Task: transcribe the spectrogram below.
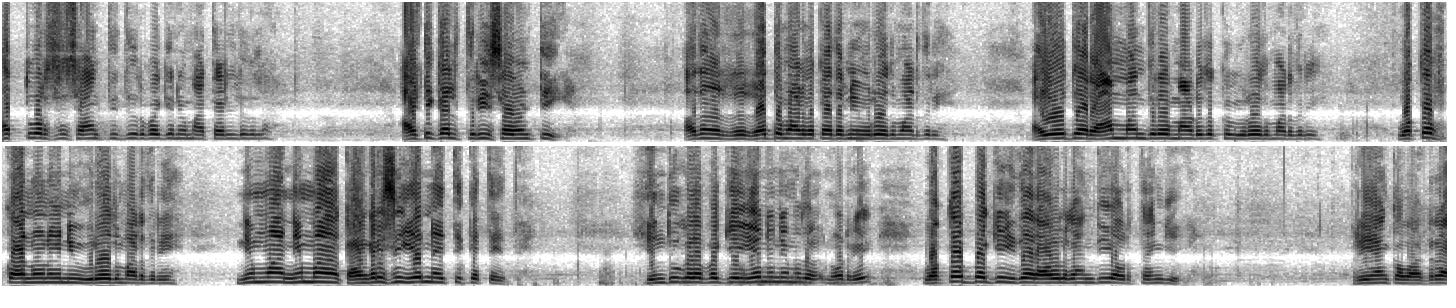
ಹತ್ತು ವರ್ಷ ಶಾಂತಿ ಇದ್ದಿದ್ರ ಬಗ್ಗೆ ನೀವು ಮಾತಾಡಲಿಲ್ಲ ಆರ್ಟಿಕಲ್ ತ್ರೀ ಸೆವೆಂಟಿ ಅದನ್ನು ರದ್ದು ಮಾಡಬೇಕಾದ್ರೆ ನೀವು ವಿರೋಧ ಮಾಡಿದ್ರಿ. ಅಯೋಧ್ಯೆ ರಾಮ ಮಂದಿರ ಮಾಡೋದಕ್ಕೆ ವಿರೋಧ ಮಾಡಿದ್ರಿ. ವಕಫ್ ಕಾನೂನಿಗೆ ನೀವು ವಿರೋಧ ಮಾಡಿದ್ರಿ. ನಿಮ್ಮ ನಿಮ್ಮ ಕಾಂಗ್ರೆಸ್ನ ಏನು ನೈತಿಕತೆ ಐತೆ? ಹಿಂದೂಗಳ ಬಗ್ಗೆ ಏನು ನಿಮ್ಮದು ನೋಡ್ರಿ ಒಕ್ಕಬ್ ಬಗ್ಗೆ ಇದೆ ರಾಹುಲ್ ಗಾಂಧಿ ಅವ್ರ ತಂಗಿ. ಪ್ರಿಯಾಂಕಾ ವಾಡ್ರಾ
